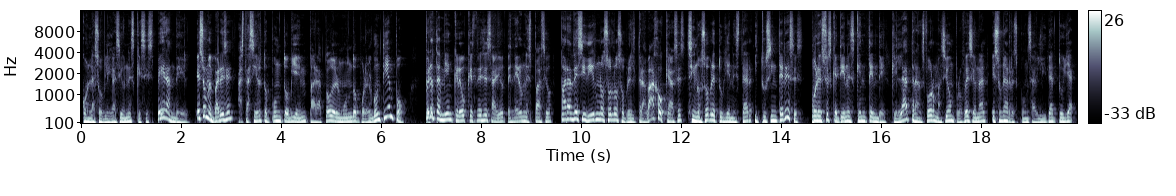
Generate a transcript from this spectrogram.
con las obligaciones que se esperan de él. Eso me parece hasta cierto punto bien para todo el mundo por algún tiempo. Pero también creo que es necesario tener un espacio para decidir no solo sobre el trabajo que haces, sino sobre tu bienestar y tus intereses. Por eso es que tienes que entender que la transformación profesional es una responsabilidad tuya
